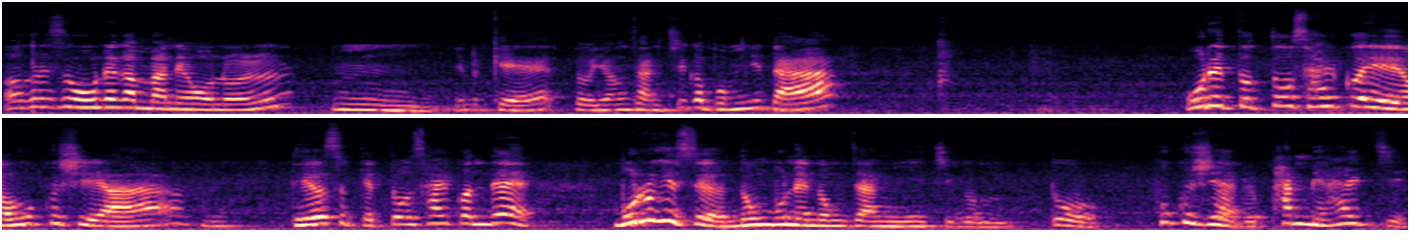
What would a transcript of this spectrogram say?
어, 그래서 오래간만에 오늘 음, 이렇게 또 영상 찍어봅니다. 올해 또 또 살 거예요 후쿠시아 음, 대여섯 개 또 살 건데 모르겠어요 농분의 농장이 지금 또 후쿠시아를 판매할지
